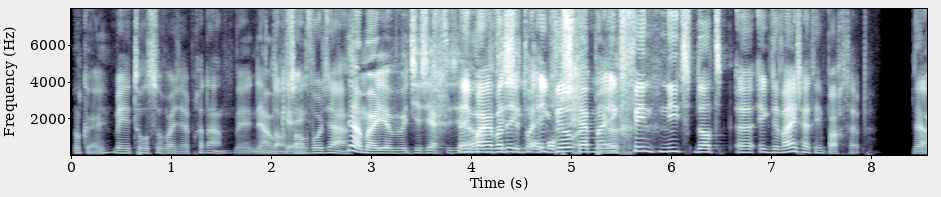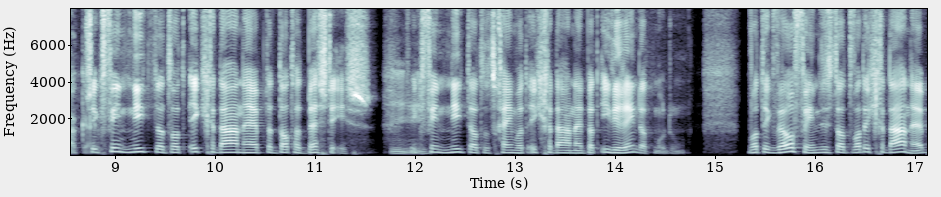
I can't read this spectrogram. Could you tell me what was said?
Oké. Ben je trots op wat je hebt gedaan? Nou, dan is antwoord ja. Ja, maar je, wat je zegt is... Nee, oh, maar, wat is ik, het maar, ik wil, maar ik vind niet dat eh, ik de wijsheid in pacht heb. Ja. Dus ik vind niet dat wat ik gedaan heb, dat dat het beste is. Mhm. Ik vind niet dat hetgeen wat ik gedaan heb, dat iedereen dat moet doen. Wat ik wel vind, is dat wat ik gedaan heb,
